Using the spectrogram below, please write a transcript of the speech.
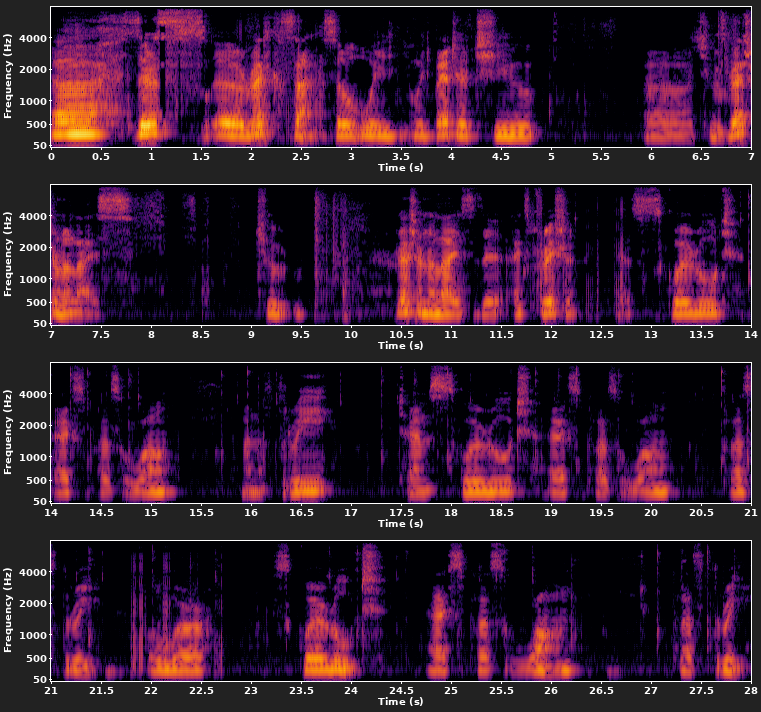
uh, there's a radical sign, so we we better to uh, to rationalize to rationalize the expression as square root x plus 1 minus 3 times square root x plus 1 plus 3 over square root x plus 1 plus 3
